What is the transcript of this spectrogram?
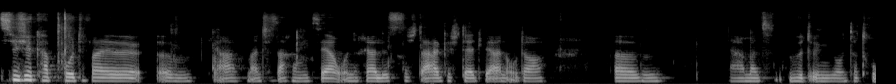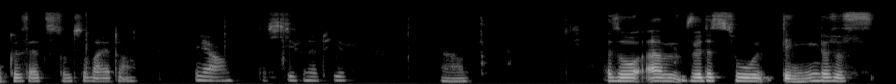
Psyche kaputt, weil ähm, ja manche Sachen sehr unrealistisch dargestellt werden oder ähm, ja, man wird irgendwie unter Druck gesetzt und so weiter. Ja, Das, definitiv. ja. Also ähm, würdest du denken, dass es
